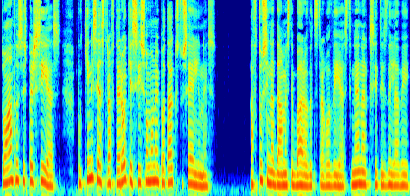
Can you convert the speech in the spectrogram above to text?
το άνθος της Περσίας, που κίνησε αστραφτερό και σύσσωμο να υποτάξει τους Έλληνες. Αυτού συναντάμε στην πάροδο της τραγωδίας, στην έναρξή της δηλαδή.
